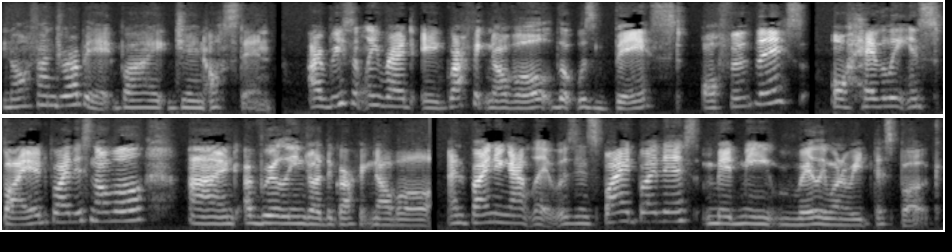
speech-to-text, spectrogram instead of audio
Northanger Abbey by Jane Austen. I recently read a graphic novel that was based off of this or heavily inspired by this novel and I really enjoyed the graphic novel and finding out that it was inspired by this made me really want to read this book.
